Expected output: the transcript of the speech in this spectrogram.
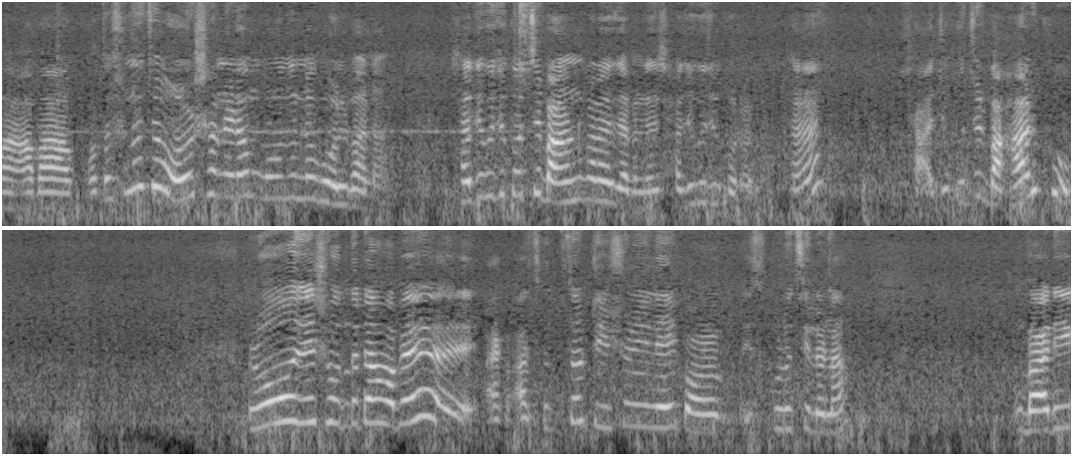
বাবা কত শুনেছো? ওর সামনে এরকম কোনোদিনও বলবা না। সাজুগুজু করছে, বারণ করা যাবে না, সাজুগুজু করো না হ্যাঁ? সাজুগুজুর বাহার খুব। রোজ এই সন্ধ্যাটা হবে আজকে তো টিউশনই নেই স্কুলও ছিল না। বাড়ি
